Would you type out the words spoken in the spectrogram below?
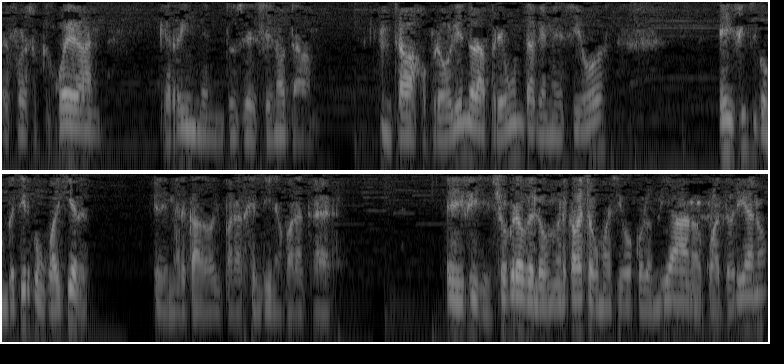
refuerzos que juegan, que rinden, entonces se nota un trabajo. Pero volviendo a la pregunta que me decís vos, es difícil competir con cualquier eh, mercado hoy para Argentina para traer. Es difícil. Yo creo que los mercados como decís vos, colombiano, ecuatoriano,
